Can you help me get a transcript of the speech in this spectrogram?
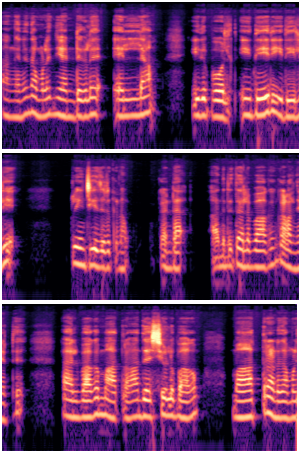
അങ്ങനെ നമ്മൾ ഞണ്ടുകളെ എല്ലാം ഇതുപോലെ ഇതേ രീതിയിൽ ക്ലീൻ ചെയ്തെടുക്കണം. കണ്ട? അതിന്റെ തലഭാഗം കളഞ്ഞിട്ട് കാൽഭാഗം മാത്രം ആ ദശയുള്ള ഭാഗം മാത്രമാണ് നമ്മൾ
